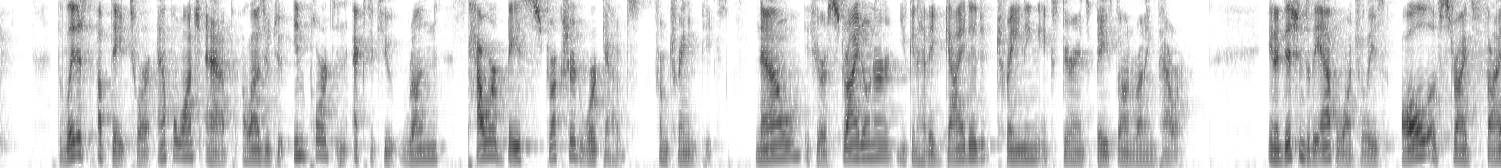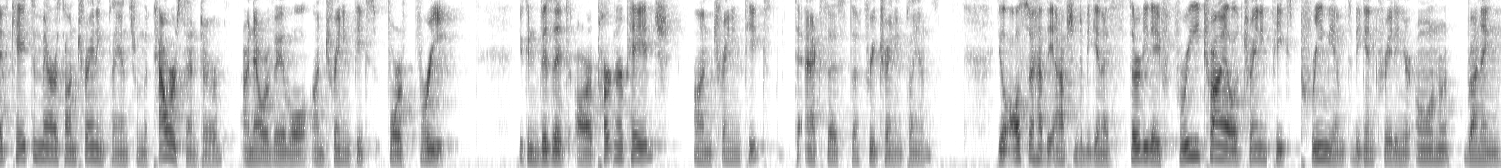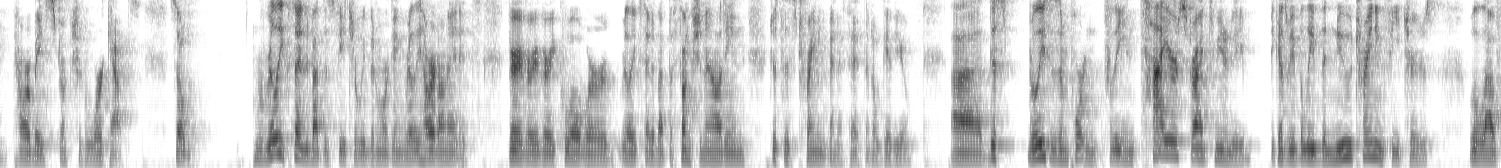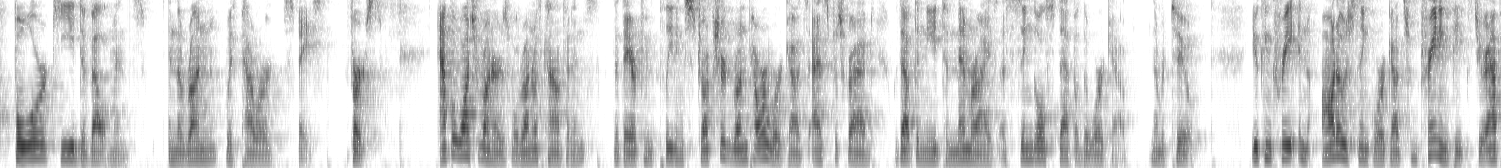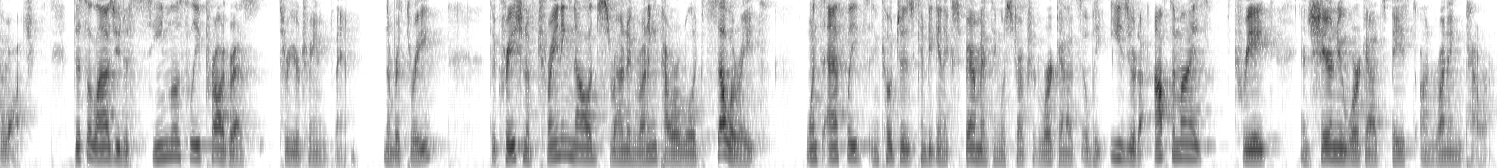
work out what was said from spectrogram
The latest update to our Apple Watch app allows you to import and execute run power based structured workouts from Training Peaks. Now, if you're a Stryd owner, you can have a guided training experience based on running power. In addition to the Apple Watch release, all of Stryd's 5K to marathon training plans from the Power Center are now available on Training Peaks for free. You can visit our partner page on Training Peaks to access the free training plans. You'll also have the option to begin a 30 day free trial of Training Peaks Premium to begin creating your own running power based structured workouts. So, we're really excited about this feature. We've been working really hard on it. It's very, very, very cool. We're really excited about the functionality and just this training benefit that it'll give you. Uh, this release is important for the entire Stryd community because we believe the new training features will allow four key developments in the run with power space. First, Apple Watch runners will run with confidence that they are completing structured run power workouts as prescribed without the need to memorize a single step of the workout. Number two, you can create an auto sync workouts from Training Peaks to your Apple Watch. This allows you to seamlessly progress through your training plan. Number three, the creation of training knowledge surrounding running power will accelerate once athletes and coaches can begin experimenting with structured workouts. It will be easier to optimize, create, and share new workouts based on running power.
